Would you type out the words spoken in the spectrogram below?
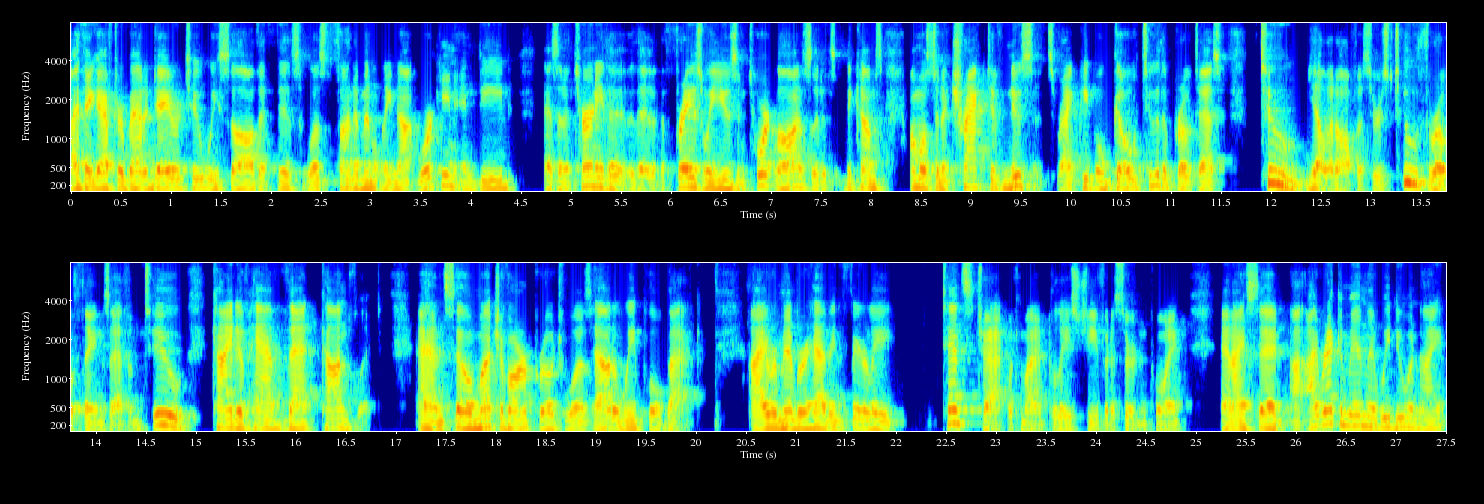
I think after about a day or two, we saw that this was fundamentally not working. Indeed, as an attorney, the, the, the, phrase we use in tort law is that it becomes almost an attractive nuisance, right? People go to the protest to yell at officers, to throw things at them, to kind of have that conflict. And so much of our approach was how do we pull back? I remember having fairly tense chat with my police chief at a certain point, and I said, I recommend that we do a night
